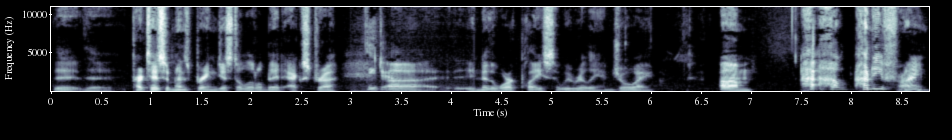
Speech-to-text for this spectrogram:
the the participants bring just a little bit extra. Uh, into the workplace that we really enjoy. Um, how, how, how do you find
